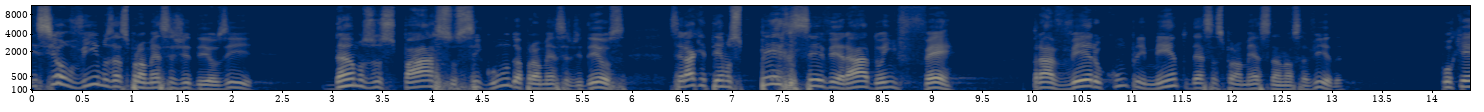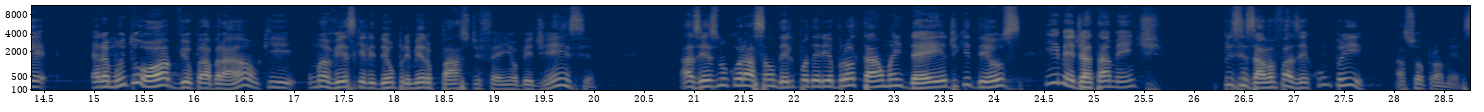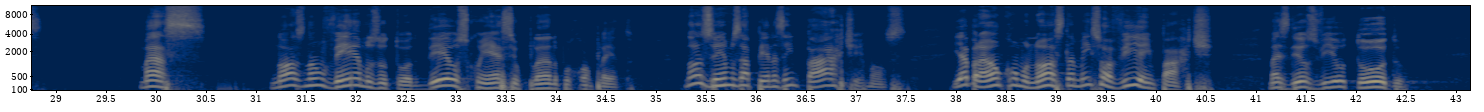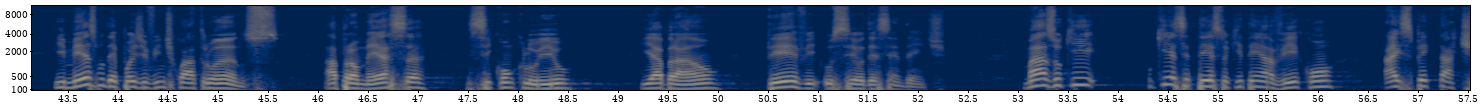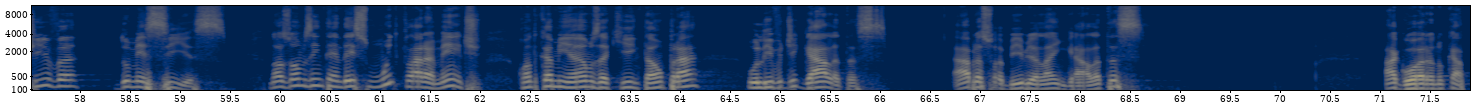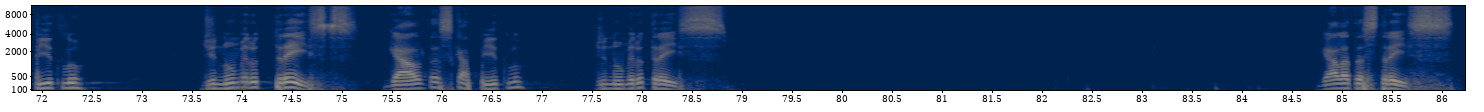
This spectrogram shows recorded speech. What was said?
E se ouvimos as promessas de Deus e damos os passos segundo a promessa de Deus, será que temos perseverado em fé para ver o cumprimento dessas promessas na nossa vida? Porque era muito óbvio para Abraão que, uma vez que ele deu um primeiro passo de fé em obediência, às vezes no coração dele poderia brotar uma ideia de que Deus imediatamente precisava fazer cumprir a sua promessa. Mas nós não vemos o todo. Deus conhece o plano por completo. Nós vemos apenas em parte, irmãos. E Abraão, como nós, também só via em parte. Mas Deus via o todo. E mesmo depois de 24 anos, a promessa se concluiu e Abraão teve o seu descendente. Mas o que, o que esse texto aqui tem a ver com a expectativa do Messias? Nós vamos entender isso muito claramente quando caminhamos aqui, então, para o livro de Gálatas. Abra sua Bíblia lá em Gálatas, agora no capítulo de número 3. Gálatas, capítulo de número 3. Gálatas 3.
